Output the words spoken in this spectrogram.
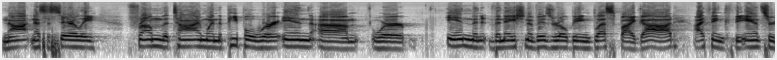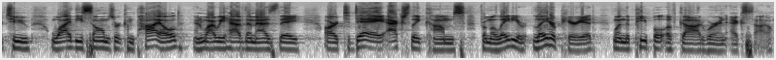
not necessarily from the time when the people were in, um, were in the, the nation of Israel being blessed by God, I think the answer to why these Psalms were compiled and why we have them as they are today actually comes from a later, later period when the people of God were in exile.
